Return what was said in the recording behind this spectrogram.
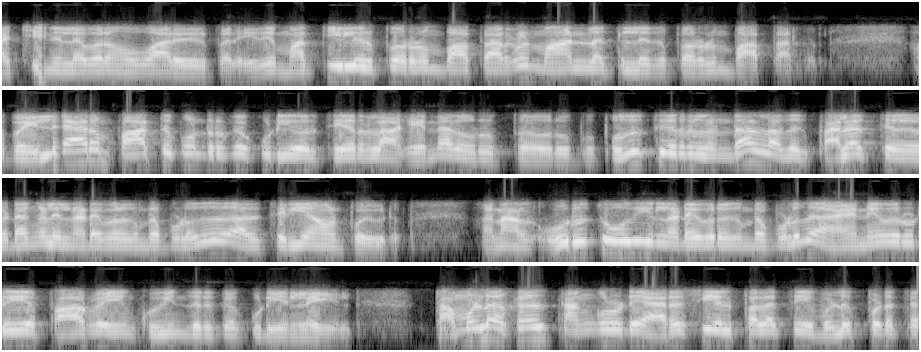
கட்சி நிலவரம் எவ்வாறு இருப்பது இது மத்தியில் இருப்பவர்களும் பார்ப்பார்கள் மாநிலத்தில் இருப்பவர்களும் பார்ப்பார்கள். அப்போ எல்லாரும் பார்த்து கொண்டிருக்கக்கூடிய ஒரு தேர்தலாக என்ன ஒரு ஒரு பொது தேர்தல் என்றால் அது பல இடங்களில் நடைபெறுகின்ற பொழுது அது தெரியாமல் போய்விடும். ஆனால் ஒரு தொகுதியில் நடைபெறுகின்ற பொழுது அனைவருடைய பார்வையும் குவிந்திருக்கக்கூடிய நிலையில் தமிழர்கள் தங்களுடைய அரசியல் பலத்தை வெளிப்படுத்த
